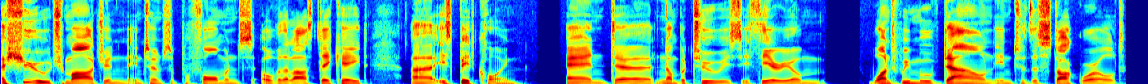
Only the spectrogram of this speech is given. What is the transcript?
a huge margin in terms of performance over the last decade uh, is Bitcoin, and uh, number two is Ethereum. Once we move down into the stock world,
